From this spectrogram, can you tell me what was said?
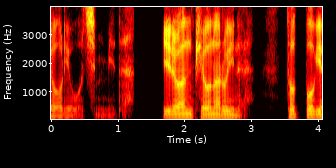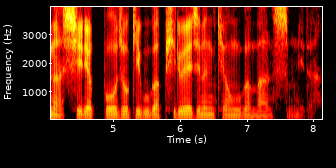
어려워집니다. 이러한 변화로 인해 돋보기나 시력 보조 기구가 필요해지는 경우가 많습니다.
